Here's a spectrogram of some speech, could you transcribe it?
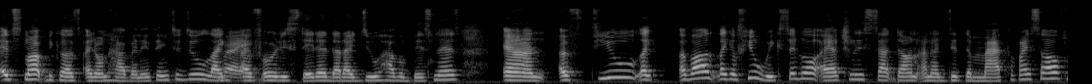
it's not because I don't have anything to do. Like right. I've already stated that I do have a business and a few like about like a few weeks ago I actually sat down and I did the math for myself.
